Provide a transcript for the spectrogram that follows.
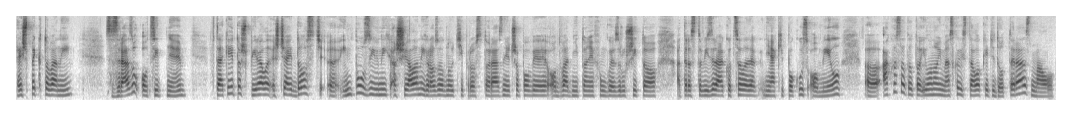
rešpektovaný, sa zrazu ocitne v takejto špirále ešte aj dosť e, impulzívnych a šialených rozhodnutí. Prosto raz niečo povie, o dva dní to nefunguje, zruší to a teraz to vyzerá ako celé nejaký pokus o. E, ako sa toto Ilonovi Maskovi stalo, keď doteraz mal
